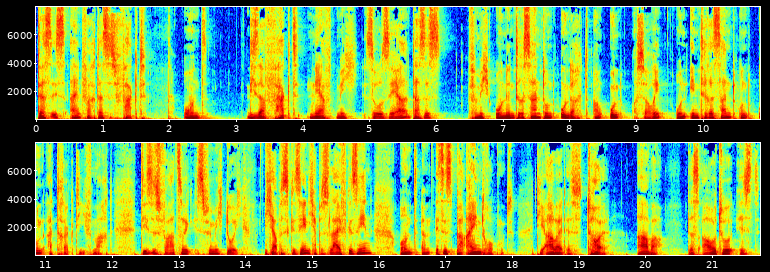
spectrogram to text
Das ist einfach, das ist Fakt. Und dieser Fakt nervt mich so sehr, dass es für mich uninteressant und un, sorry, uninteressant und unattraktiv macht. Dieses Fahrzeug ist für mich durch. Ich habe es gesehen, ich habe es live gesehen und ähm, es ist beeindruckend. Die Arbeit ist toll, aber das Auto ist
